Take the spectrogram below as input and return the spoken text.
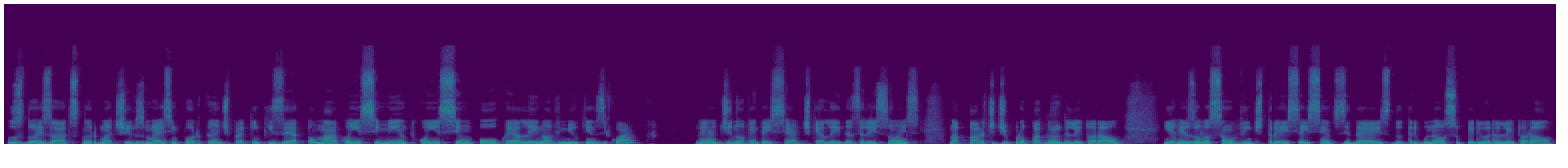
os dois atos normativos mais importantes para quem quiser tomar conhecimento, conhecer um pouco, é a Lei 9.504 né, de 97, que é a lei das eleições, na parte de propaganda eleitoral, e a resolução 23610 do Tribunal Superior Eleitoral.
